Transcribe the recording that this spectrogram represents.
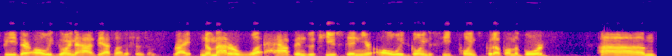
speed. They're always going to have the athleticism, right? No matter what happens with Houston, you're always going to see points put up on the board um,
